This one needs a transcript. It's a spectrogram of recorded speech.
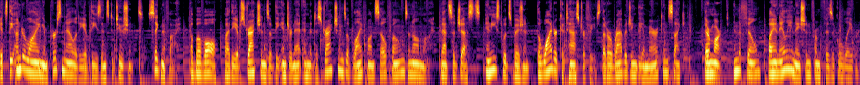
It's the underlying impersonality of these institutions, signified, above all, by the abstractions of the internet and the distractions of life on cell phones and online, that suggests, in Eastwood's vision, the wider catastrophes that are ravaging the American psyche. They're marked, in the film, by an alienation from physical labor,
